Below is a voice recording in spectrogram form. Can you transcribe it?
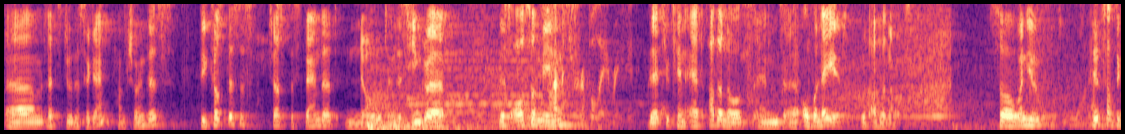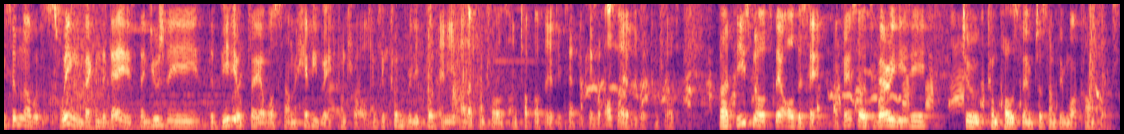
Um, let's do this again. I'm showing this because this is just a standard node in the scene graph. This also means that you can add other nodes and uh, overlay it with other nodes. So when you did something similar with Swing back in the days, then usually the video player was some heavyweight control, and you couldn't really put any other controls on top of it, except that they were also heavyweight controls. But these nodes, they're all the same. Okay, so it's very easy to compose them to something more complex.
